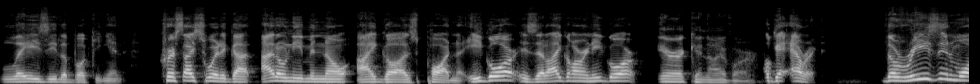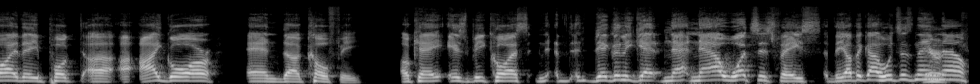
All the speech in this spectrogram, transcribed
lazy the booking in. Chris, I swear to God, I don't even know Igor's partner. Igor, is it Igor and Igor? Eric and Ivar. Okay, Eric. The reason why they put uh, uh, Igor and uh, Kofi, okay, is because they're going to get na- now. What's his face? The other guy. Who's his name Eric. now?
